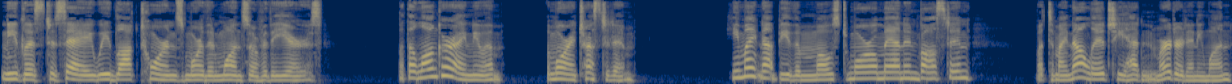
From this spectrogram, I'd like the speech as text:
Needless to say, we'd locked horns more than once over the years. But the longer I knew him, the more I trusted him. He might not be the most moral man in Boston, but to my knowledge, he hadn't murdered anyone,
